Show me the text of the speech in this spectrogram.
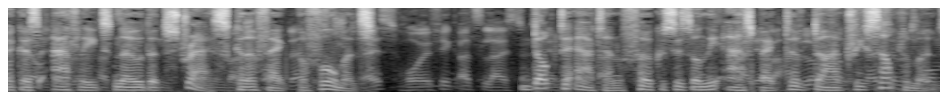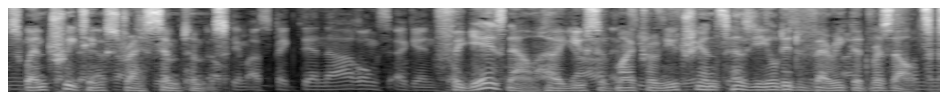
because athletes know that stress can affect performance. Dr. Ertan focuses on the aspect of dietary supplements when treating stress symptoms. For years now, her use of micronutrients has yielded very good results.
